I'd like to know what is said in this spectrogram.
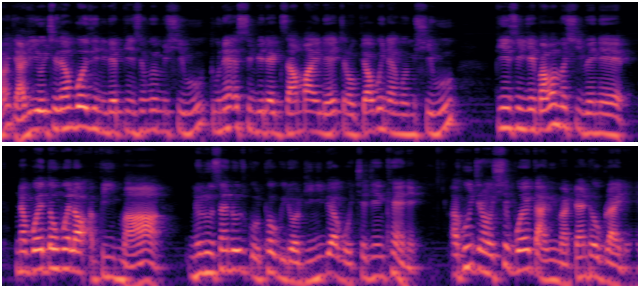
နော်ယာဒီယိုခြေတန်းပွဲစဉ်တွေလည်းပြင်ဆင်ခွင့်မရှိဘူးသူနဲ့အဆင်ပြေတဲ့ exam မိုက်လည်းကျွန်တော်ပြောင်းဝေးနိုင်ခွင့်မရှိဘူးပြင်ဆင်ချိန်ဘာမှမရှိဘဲနဲ့နှစ်ပွဲသုံးပွဲလောက်အပြီးမှာနူနူဆန်တိုစ်ကိုထုတ်ပြီးတော့ဒီနီးပြကိုချက်ချင်းခန့်တယ်အခုကျွန်တော်ရှစ်ပွဲကန်ပြီးမှတန်းထုတ်ပလိုက်တယ်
